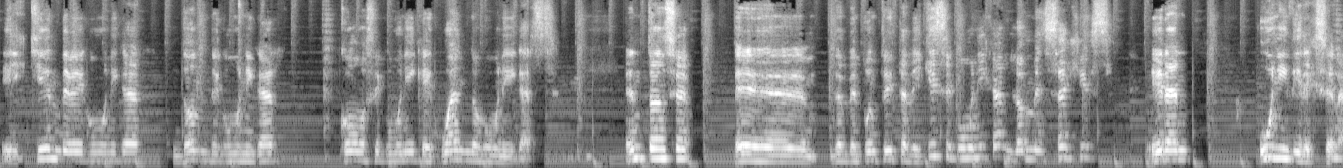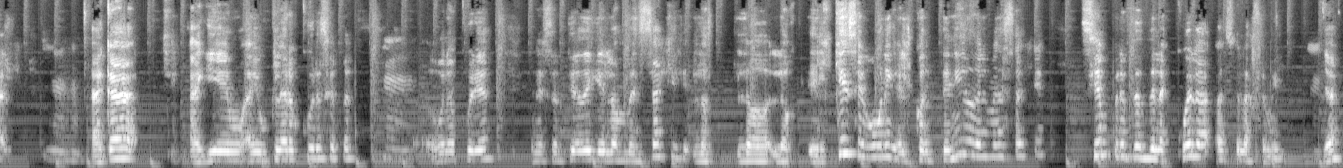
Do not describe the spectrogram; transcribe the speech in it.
el quién debe comunicar, dónde comunicar, cómo se comunica y cuándo comunicarse. Entonces, eh, desde el punto de vista de qué se comunica, los mensajes eran unidireccionales. Acá, aquí hay un claro oscuro, ¿cierto? Una oscuridad en el sentido de que los mensajes, los, el que se comunica, el contenido del mensaje, siempre es desde la escuela hacia la familia, ¿ya?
